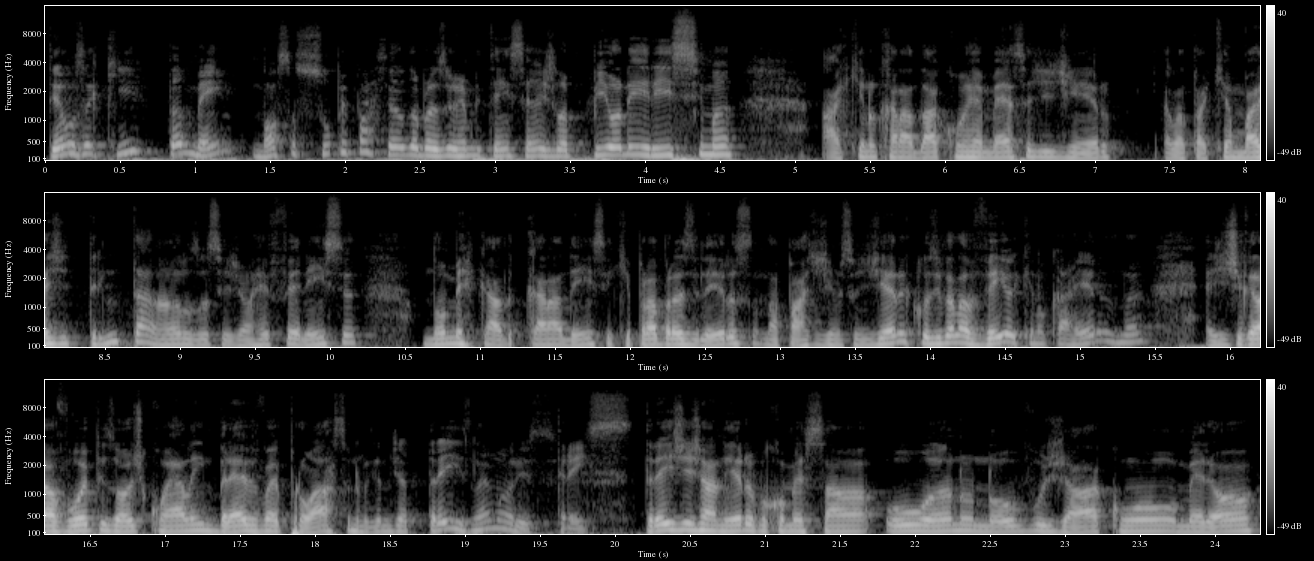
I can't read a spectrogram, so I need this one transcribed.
Temos aqui também nossa super parceira da Brasil Remitência, Ângela, pioneiríssima aqui no Canadá com remessa de dinheiro. Ela está aqui há mais de 30 anos, ou seja, uma referência no mercado canadense aqui para brasileiros na parte de emissão de dinheiro. Inclusive, ela veio aqui no Carreiras, né? A gente gravou o episódio com ela, em breve vai pro ar, se não me engano, dia 3, né, Maurício? 3. 3 de janeiro eu vou começar o ano novo já com o melhor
